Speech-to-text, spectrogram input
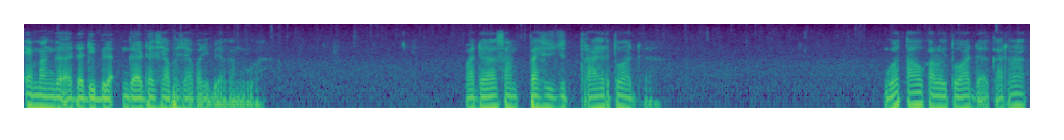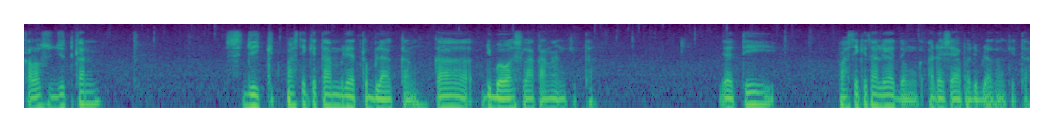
emang nggak ada di nggak ada siapa-siapa di belakang gua. Padahal sampai sujud terakhir tuh ada. Gue tahu kalau itu ada karena kalau sujud kan sedikit pasti kita melihat ke belakang ke di bawah selakangan kita. Jadi pasti kita lihat dong ada siapa di belakang kita.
